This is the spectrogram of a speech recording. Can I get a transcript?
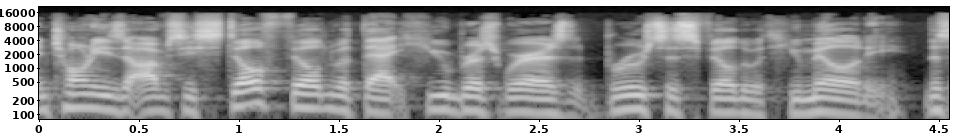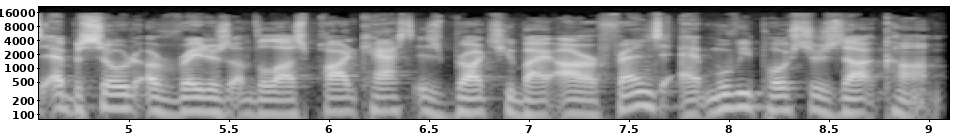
and Tony is obviously still filled with that hubris, whereas Bruce is filled with humility. This episode of Raiders of the Lost podcast is brought to you by our friends at movieposters.com.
